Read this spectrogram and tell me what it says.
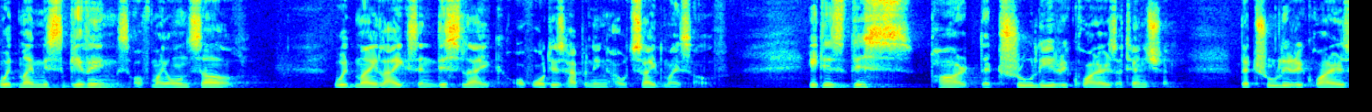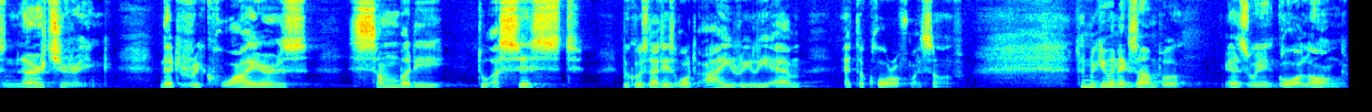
with my misgivings of my own self, with my likes and dislike of what is happening outside myself. It is this part that truly requires attention, that truly requires nurturing, that requires somebody to assist, because that is what I really am at the core of myself. Let me give an example as we go along.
